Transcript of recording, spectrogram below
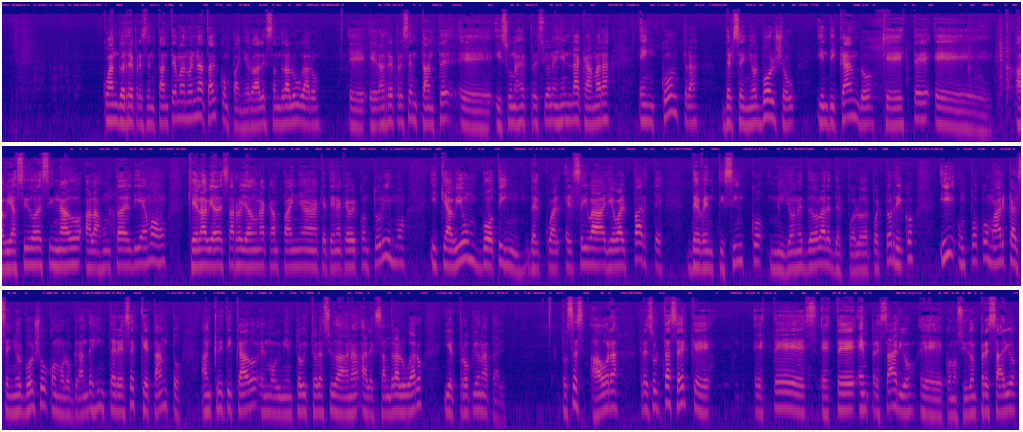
Cuando el representante Manuel Natal, compañero de Alessandra Lugaro, eh, era representante, hizo unas expresiones en la Cámara en contra del señor Borshow indicando que este eh, había sido designado a la Junta del DMO, que él había desarrollado una campaña que tenía que ver con turismo y que había un botín del cual él se iba a llevar parte de 25 millones de dólares del pueblo de Puerto Rico y un poco marca al señor Bolshow como los grandes intereses que tanto han criticado el movimiento Victoria Ciudadana, Alexandra Lugaro y el propio Natal. Entonces ahora resulta ser que este, este empresario, eh, conocido empresario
